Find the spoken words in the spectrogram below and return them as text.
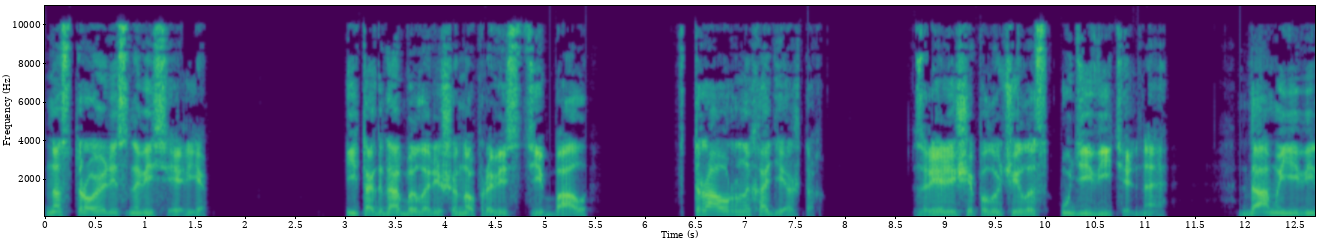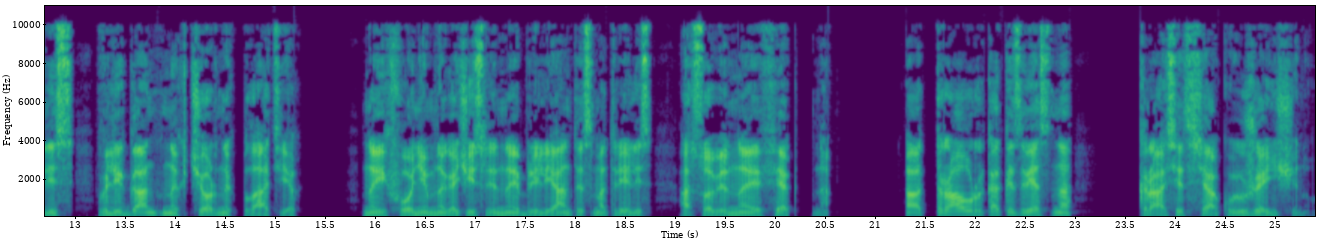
настроились на веселье. И тогда было решено провести бал в траурных одеждах. Зрелище получилось удивительное. Дамы явились в элегантных черных платьях. На их фоне многочисленные бриллианты смотрелись особенно эффектно. А траур, как известно, красит всякую женщину.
